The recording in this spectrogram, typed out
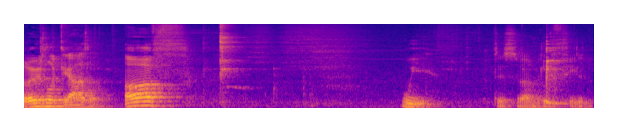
Bröselglasel auf. Ui, das war ein bisschen viel.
